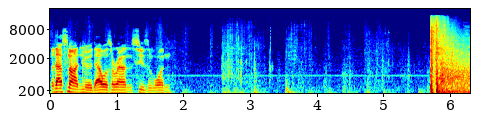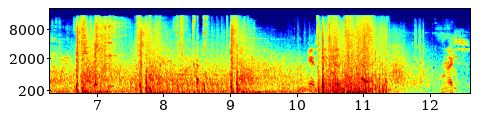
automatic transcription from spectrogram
But that's not new. That was around season one. Can't see him yet. Nice.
